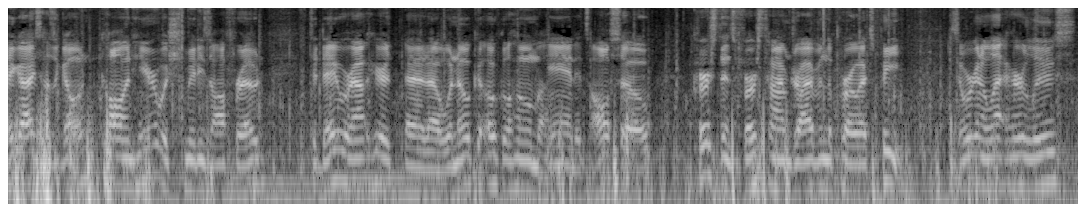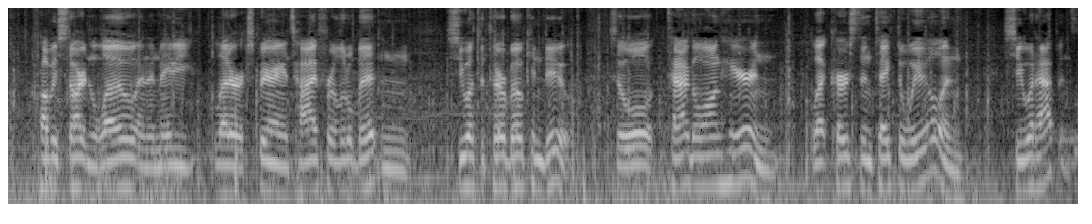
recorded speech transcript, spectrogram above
Hey guys, how's it going? Colin here with Schmidty's Off-Road. Today we're out here at uh, Waynoka, Oklahoma, and it's also Kirsten's first time driving the Pro XP. So we're gonna let her loose, probably starting low, and then maybe let her experience high for a little bit and see what the turbo can do. So we'll tag along here and let Kirsten take the wheel and see what happens.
